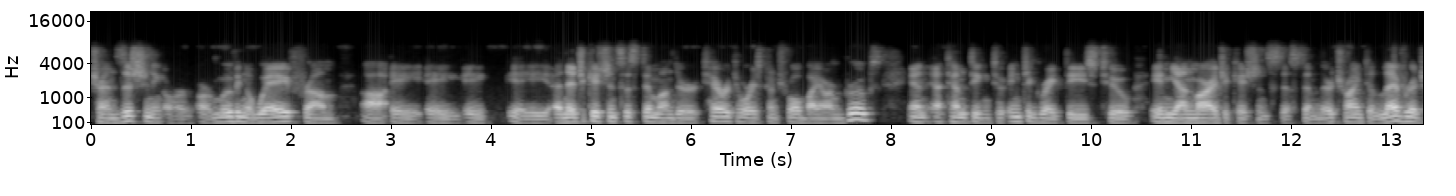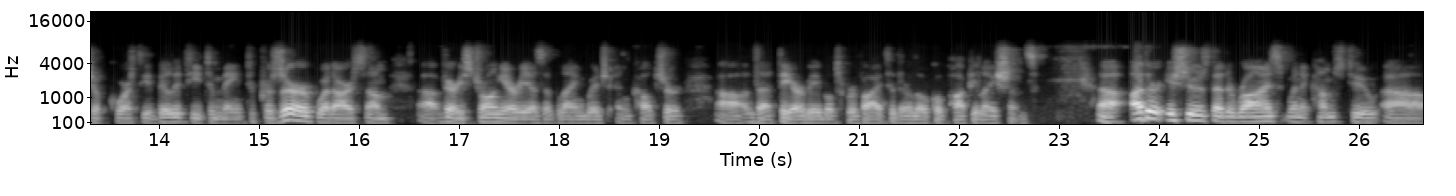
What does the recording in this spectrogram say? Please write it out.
transitioning or or moving away from uh, a, a, a, a, an education system under territories controlled by armed groups and attempting to integrate these to a Myanmar education system. They're trying to leverage, of course, the ability to main to preserve what are some uh, very strong areas of language and culture uh, that they are able to provide to their local populations. Uh, other issues that arise when it comes to uh,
